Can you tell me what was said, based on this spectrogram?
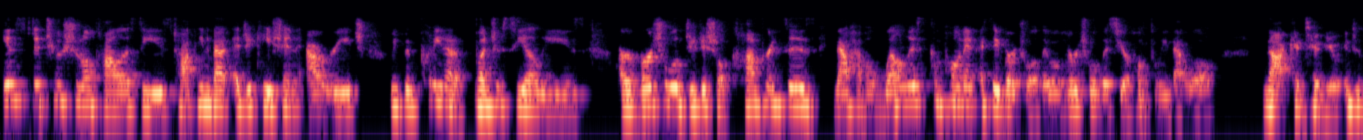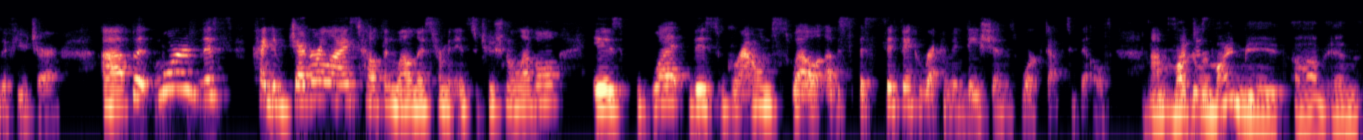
institutional policies, talking about education outreach. We've been putting out a bunch of CLEs. Our virtual judicial conferences now have a wellness component. I say virtual, they will virtual this year. Hopefully that will not continue into the future. Uh, but more of this kind of generalized health and wellness from an institutional level is what this groundswell of specific recommendations worked up to build. Um, so just, remind me um, in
